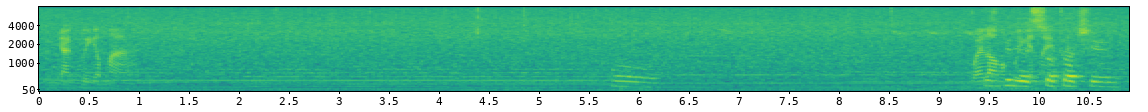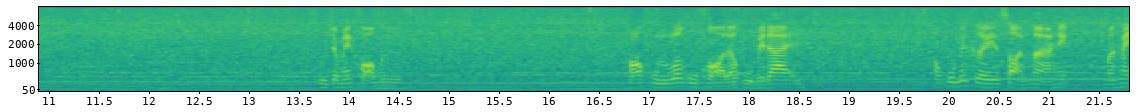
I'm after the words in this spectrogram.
เหมือนการคุยกับหมา Oh. ไว้เรา This มาคุย video กัน is ให so ม่ touching. กูจะไม่ขอมือ เพราะกูรู้ว่ากูขอแล้วกูไม่ได้ เพราะกูไม่เคยสอนหมาให้มาให้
